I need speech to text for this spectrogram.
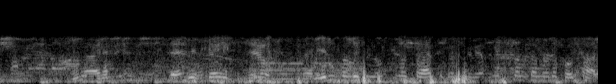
Nei, det er litt gøy. Det er lyden som litt luft og så etter, men vi vet ikke om det er folk her.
